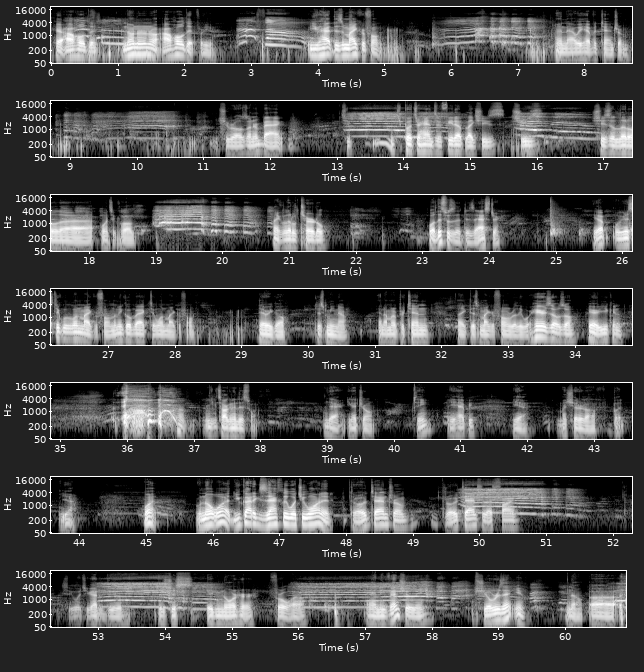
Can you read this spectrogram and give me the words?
Here, I'll hold it. No, no, no, no. I'll hold it for you. You had this microphone, and now we have a tantrum. She rolls on her back. She she puts her hands and feet up like she's she's she's a little uh what's it called? Like a little turtle. Well, this was a disaster. Yep, we're gonna stick with one microphone. Let me go back to one microphone. There we go. Just me now. And I'm gonna pretend like this microphone really works. Here's Zozo. Here, you can you can talk into this one. There, you got your own. See? Are you happy? Yeah. I shut it off, but yeah. What? Well, no, what? You got exactly what you wanted. Throw a tantrum. Throw a tantrum. That's fine. See, what you got to do is just ignore her for a while, and eventually, she'll resent you. No, uh,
